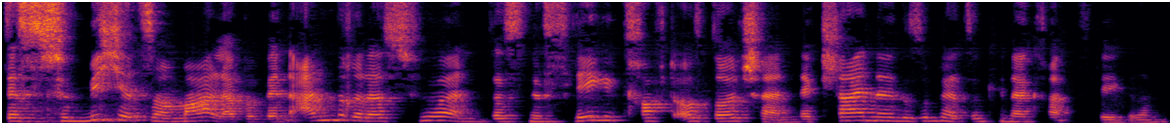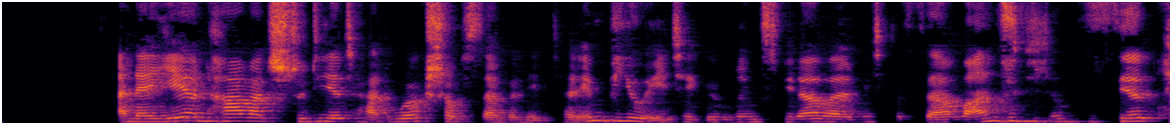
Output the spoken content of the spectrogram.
das ist für mich jetzt normal, aber wenn andere das hören, dass eine Pflegekraft aus Deutschland, eine kleine Gesundheits- und Kinderkrankenpflegerin, an der Yale und Harvard studiert hat, Workshops da belegt hat, in Bioethik übrigens wieder, weil mich das da wahnsinnig interessiert.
